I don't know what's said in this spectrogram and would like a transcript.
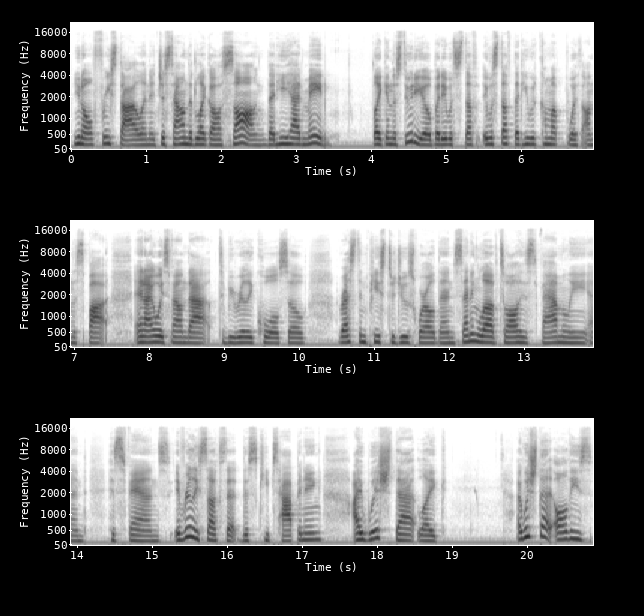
you know, freestyle and it just sounded like a song that he had made like in the studio but it was stuff it was stuff that he would come up with on the spot and i always found that to be really cool so rest in peace to Juice WRLD and sending love to all his family and his fans. It really sucks that this keeps happening. I wish that like I wish that all these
